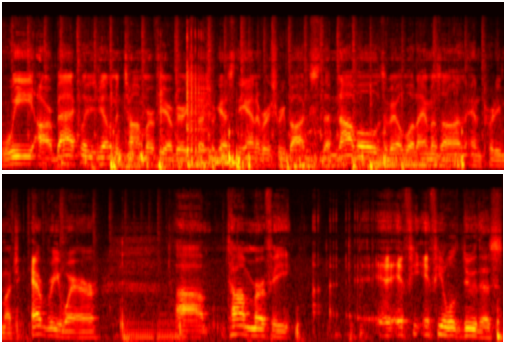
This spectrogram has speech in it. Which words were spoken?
We are back, ladies and gentlemen. Tom Murphy, our very special guest. The Anniversary Box, the novel, is available at Amazon and pretty much everywhere. Um, Tom Murphy, if if you will do this,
